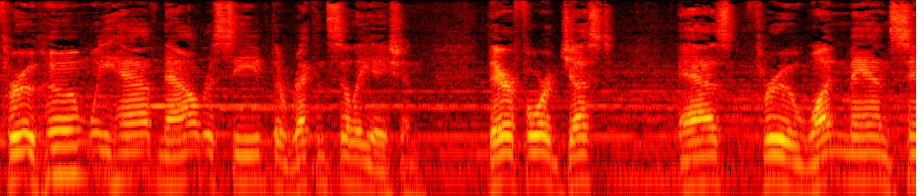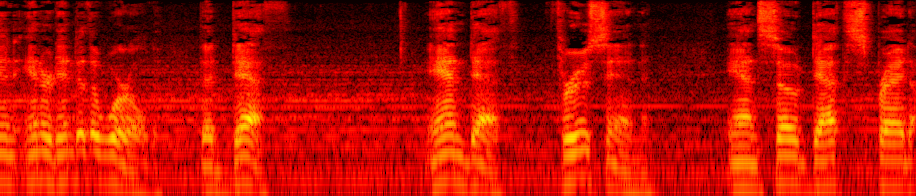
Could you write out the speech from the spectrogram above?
through whom we have now received the reconciliation. Therefore, just as through one man sin entered into the world, the death and death through sin, and so death spread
